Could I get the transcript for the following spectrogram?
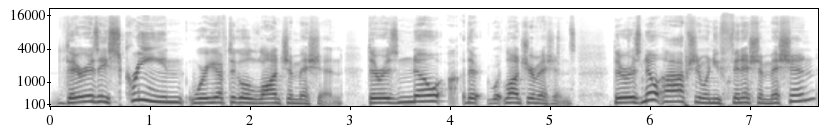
there is a screen where you have to go launch a mission. There is no uh, there, launch your missions. There is no option when you finish a mission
